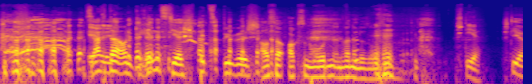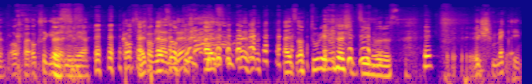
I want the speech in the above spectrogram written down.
Sagt er und grinst hier spitzbübisch. außer Ochsenhoden in Vanillesoße. Stier. Stier, auch bei Ochse geht das nicht mehr. Kaufst als, vom als, Laden, ob ne? du, als, als ob du den Unterschied sehen würdest. Ich schmeck den.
